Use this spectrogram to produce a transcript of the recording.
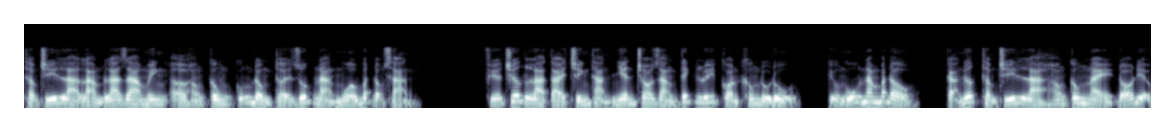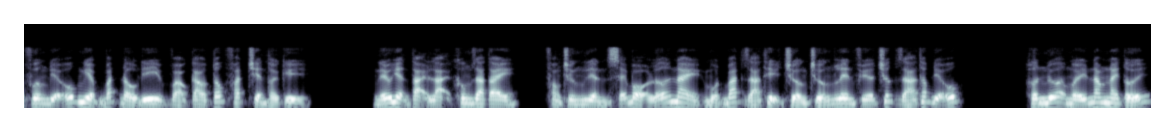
thậm chí là làm La Gia Minh ở Hồng Kông cũng đồng thời giúp nàng mua bất động sản. Phía trước là tài chính thản nhiên cho rằng tích lũy còn không đủ đủ, cửu ngũ năm bắt đầu, cả nước thậm chí là Hồng Kông này đó địa phương địa ốc nghiệp bắt đầu đi vào cao tốc phát triển thời kỳ. Nếu hiện tại lại không ra tay, phòng trưng liền sẽ bỏ lỡ này một bát giá thị trường trướng lên phía trước giá thấp địa ốc. Hơn nữa mấy năm nay tới,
